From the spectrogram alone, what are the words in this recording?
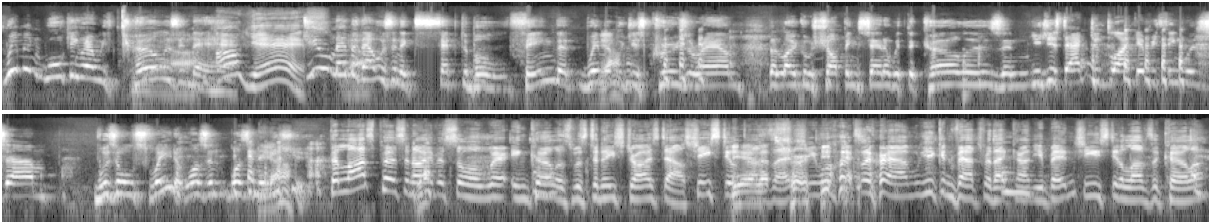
women walking around with curlers in their hair. Oh yes. Do you remember that was an acceptable thing that women Yeah. would just cruise around the local shopping centre with the curlers, and you just acted like everything was um, was all sweet. It wasn't wasn't an Yeah. issue. The last person I ever saw wear in curlers was Denise Drysdale. She still Yeah, does that. true, She walks around. You can vouch for that, can't you, Ben? She still loves a curler.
